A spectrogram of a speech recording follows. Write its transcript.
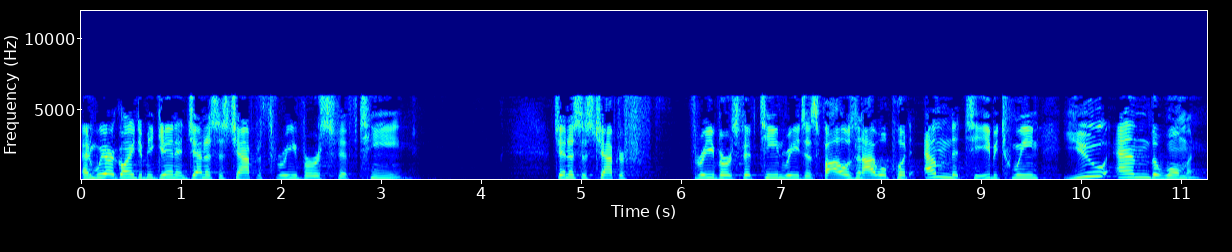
And we are going to begin in Genesis chapter 3, verse 15. Genesis chapter 3, verse 15 reads as follows And I will put enmity between you and the woman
